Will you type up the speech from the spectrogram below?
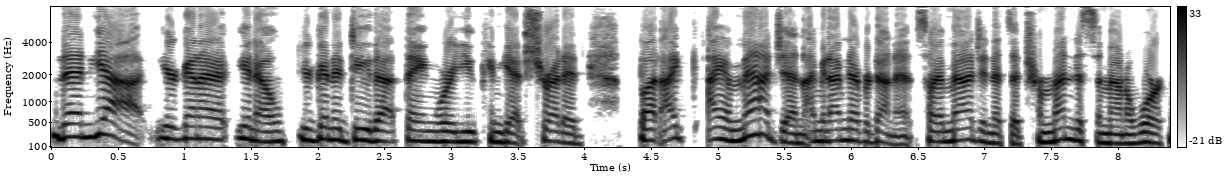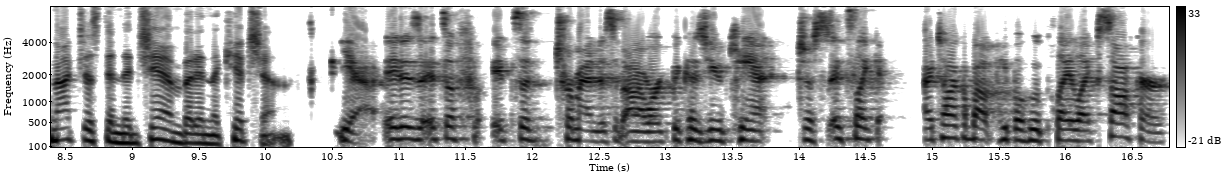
then yeah, you're gonna, you know, you're gonna do that thing where you can get shredded. But I, I imagine, I mean, I've never done it, so I imagine it's a tremendous amount of work, not just in the gym, but in the kitchen. Yeah, it is. It's a, it's a tremendous amount of work because you can't just, it's like, I talk about people who play like soccer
